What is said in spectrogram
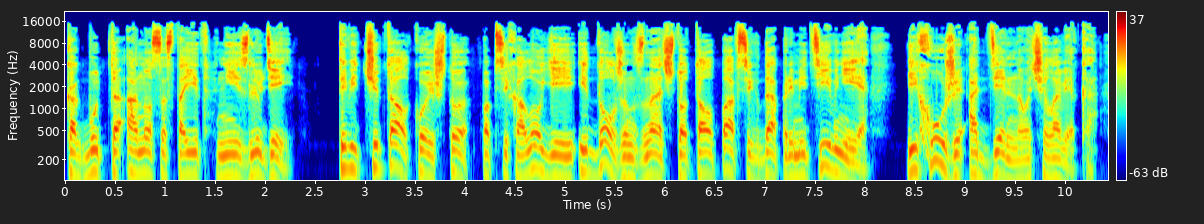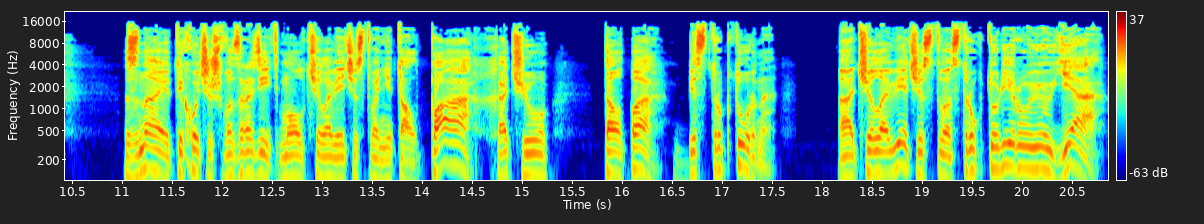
как будто оно состоит не из людей. Ты ведь читал кое-что по психологии и должен знать, что толпа всегда примитивнее и хуже отдельного человека. Знаю, ты хочешь возразить, мол, человечество не толпа. Хочу. Толпа бесструктурна. А человечество структурирую я.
